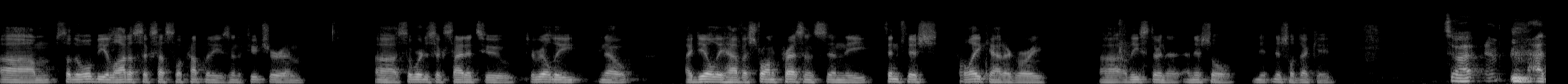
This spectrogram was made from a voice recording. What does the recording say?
Um, so there will be a lot of successful companies in the future, and uh, so we're just excited to to really, you know, ideally have a strong presence in the fin fish fillet category, uh, at least during the initial initial decade. So I, I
